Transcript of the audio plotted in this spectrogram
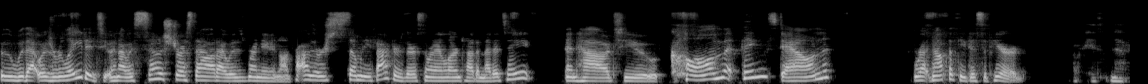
that was related to and i was so stressed out i was running it on there's so many factors there so when i learned how to meditate and how to calm things down retinopathy disappeared isn't that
